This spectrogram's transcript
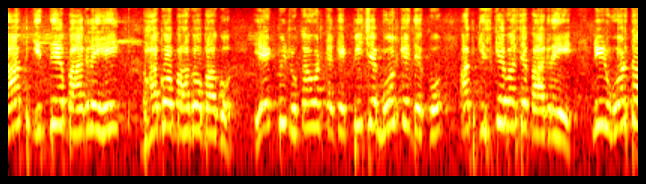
आप इतने भाग रहे हैं भागो भागो भागो एक मिनट रुकावट करके पीछे मोड़ के देखो आप किसके वास्ते भाग रहे हैं ನೀನು ಓಡ್ತಾ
